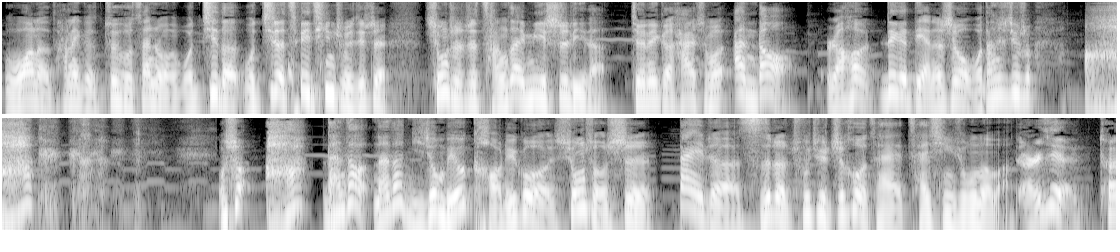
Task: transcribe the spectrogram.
我忘了他那个最后三种，我记得我记得最清楚的就是凶手是藏在密室里的，就那个还有什么暗道，然后那个点的时候，我当时就说啊。我说啊，难道难道你就没有考虑过凶手是带着死者出去之后才才行凶的嘛？而且他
